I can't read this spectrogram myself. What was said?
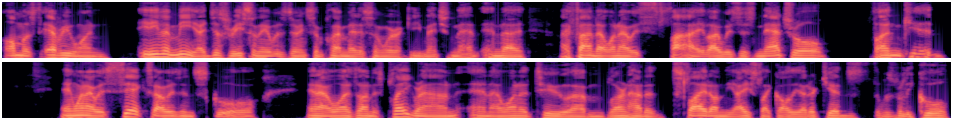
almost everyone, and even me, I just recently was doing some plant medicine work. You mentioned that. And uh, I found out when I was five, I was this natural, fun kid and when I was six, I was in school and I was on this playground and I wanted to um, learn how to slide on the ice like all the other kids. It was really cool.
